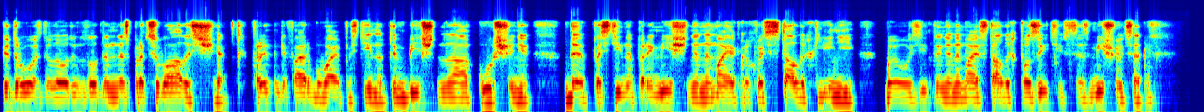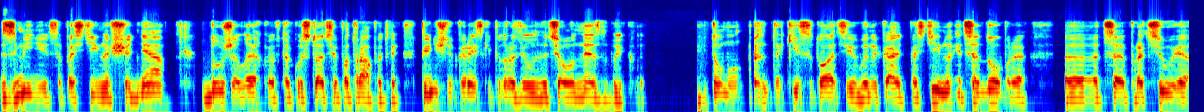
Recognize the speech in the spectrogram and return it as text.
підрозділи один з одним не спрацювали ще, френдлі фаєр буває постійно. Тим більше на Курщині, де постійне переміщення, немає якихось сталих ліній бойового зіткнення, немає сталих позицій, все змішується, змінюється постійно щодня. Дуже легко в таку ситуацію потрапити. Північно-корейські підрозділи до цього не звикли. Тому такі ситуації виникають постійно, і це добре. е, Це працює.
